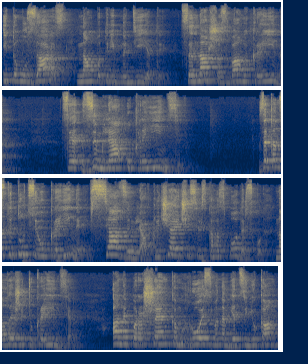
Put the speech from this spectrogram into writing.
І тому зараз нам потрібно діяти. Це наша з вами країна. Це земля українців. За Конституцією України вся земля, включаючи сільськогосподарську, належить українцям, а не Порошенкам, Гройсманам, Яценюкам,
